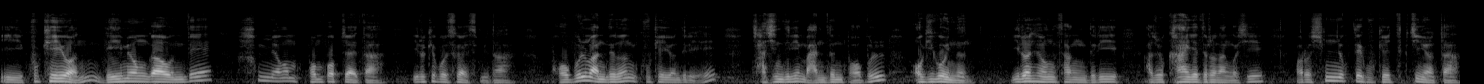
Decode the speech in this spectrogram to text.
이 국회의원 4명 가운데 한 명은 범법자였다 이렇게 볼 수가 있습니다. 법을 만드는 국회의원들이 자신들이 만든 법을 어기고 있는 이런 형상들이 아주 강하게 드러난 것이 바로 16대 국회의 특징이었다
